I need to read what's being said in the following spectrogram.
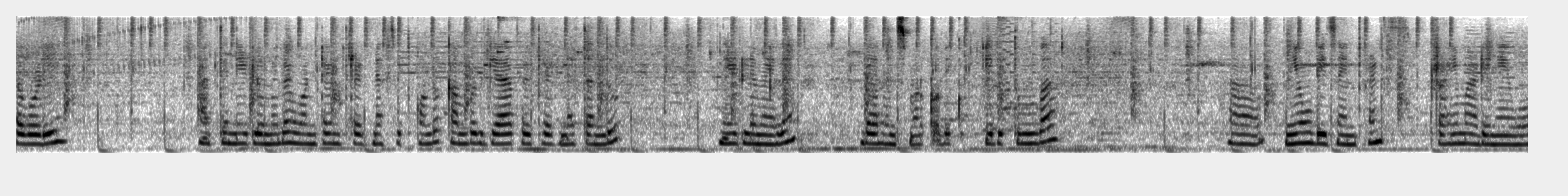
ತಗೊಳ್ಳಿ. ಮತ್ತು ನೀಡ್ಲ ಮೇಲೆ ಒನ್ ಟೈಮ್ ಥ್ರೆಡ್ನ ಸುತ್ತಕೊಂಡು ಕಂಬದ ಗ್ಯಾಪಲ್ಲಿ ಥ್ರೆಡ್ನ ತಂದು ನೀಡ್ಲ ಮೇಲೆ ಬ್ಯಾಲೆನ್ಸ್ ಮಾಡ್ಕೋಬೇಕು. ಇದು ತುಂಬ ನ್ಯೂ ಡಿಸೈನ್ ಫ್ರೆಂಡ್ಸ್ ಟ್ರೈ ಮಾಡಿ ನೀವು.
